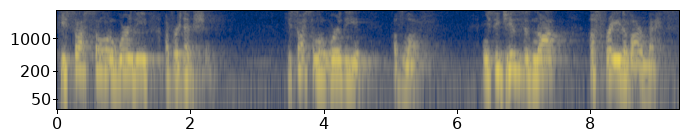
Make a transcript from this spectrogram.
He saw someone worthy of redemption. He saw someone worthy of love. And you see, Jesus is not afraid of our mess.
